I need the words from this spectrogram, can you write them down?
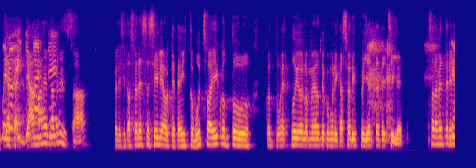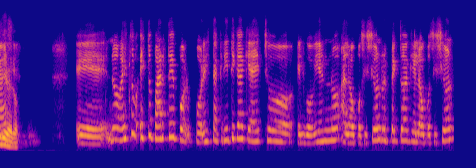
Bueno, esto llamas en la prensa. Felicitaciones, Cecilia, porque te he visto mucho ahí con tu, con tus estudios en los medios de comunicación influyentes de Chile. Solamente en el libro. Eh, no, esto, parte por, por, esta crítica que ha hecho el gobierno a la oposición respecto a que la oposición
